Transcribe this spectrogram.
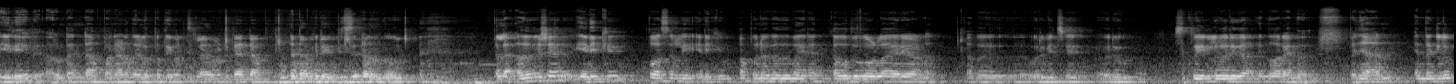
ഏരിയയിൽ അതുകൊണ്ട് എന്റെ അപ്പനാണെന്ന് എളുപ്പത്തിൽ മനസ്സിലാകാൻ വേണ്ടിയിട്ട് എന്റെ അപ്പനെ അഭിനയിപ്പിച്ചതാണെന്ന് തോന്നുന്നു. അല്ല അത് പക്ഷേ എനിക്ക് പേഴ്സണലി എനിക്കും അപ്പനൊക്കെ അത് ഭയങ്കര കൗതുകമുള്ള കാര്യമാണ്. അത് ഒരുമിച്ച് ഒരു സ്ക്രീനിൽ വരിക എന്ന് പറയുന്നത്. ഇപ്പം ഞാൻ എന്തെങ്കിലും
